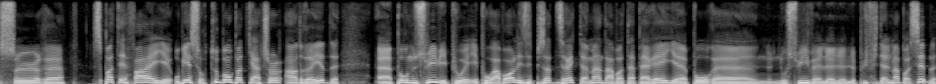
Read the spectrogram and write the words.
sur Spotify ou bien sur tout bon podcatcher Android. euh, pour nous suivre et pour, et pour avoir les épisodes directement dans votre appareil euh, pour euh, nous suivre le, le- le plus fidèlement possible.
